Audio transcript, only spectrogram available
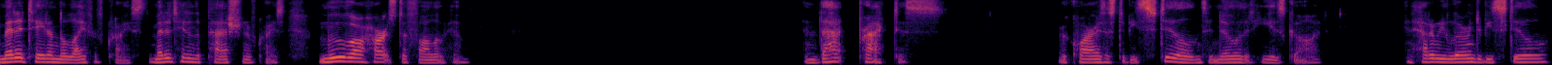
Meditate on the life of Christ, meditate on the passion of Christ, move our hearts to follow him. And that practice requires us to be still and to know that he is God. And how do we learn to be still?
